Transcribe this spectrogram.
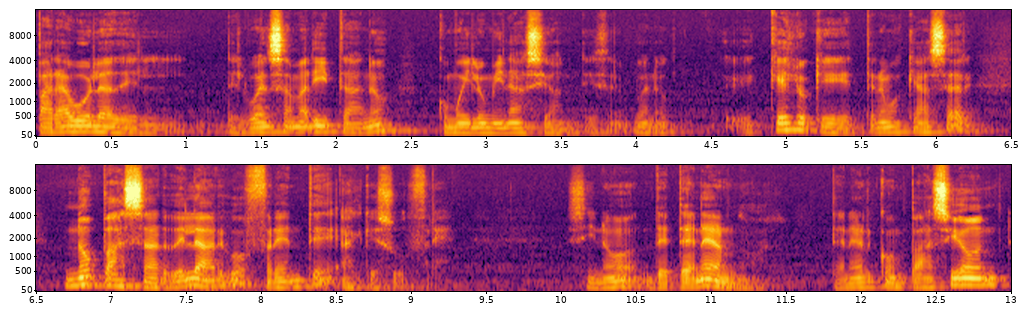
parábola del, del, buen samaritano como iluminación. Dice, bueno, ¿qué es lo que tenemos que hacer? No pasar de largo frente al que sufre, sino detenernos, tener compasión,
